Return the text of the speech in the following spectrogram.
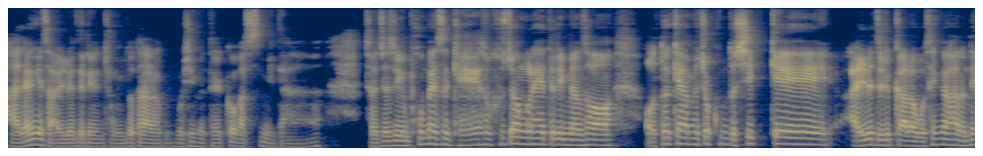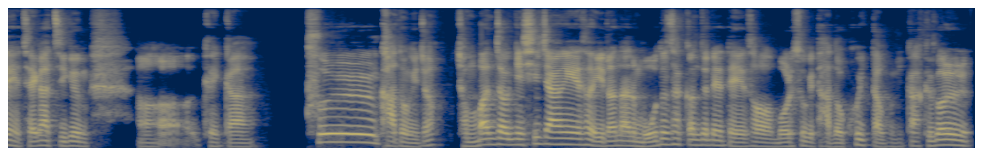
반영해서 알려드리는 정도다라고 보시면 될 것 같습니다. 전체적인 포맷은 계속 수정을 해드리면서 어떻게 하면 조금 더 쉽게 알려드릴까라고 생각하는데 제가 지금 어, 그러니까 풀 가동이죠. 전반적인 시장에서 일어나는 모든 사건들에 대해서 머릿속에 다 넣고 있다 보니까 그걸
